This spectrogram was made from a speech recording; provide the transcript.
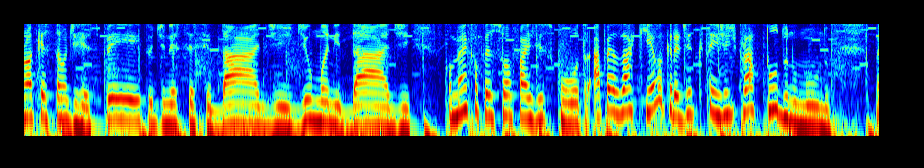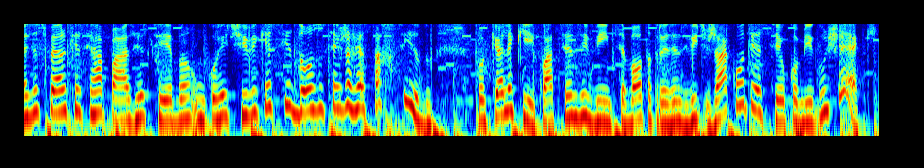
uma questão de respeito, de necessidade, de humanidade como é que a pessoa faz isso com outra? Apesar que eu acredito que tem gente para tudo no mundo. Mas espero que esse rapaz receba um corretivo e que esse idoso seja ressarcido. Porque olha aqui, 420, você volta a 320, já aconteceu comigo um cheque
